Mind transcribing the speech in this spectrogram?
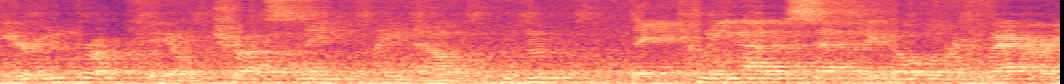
here in Brookfield, trust me, I know. Mm-hmm. They clean out a septic over in Barre,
